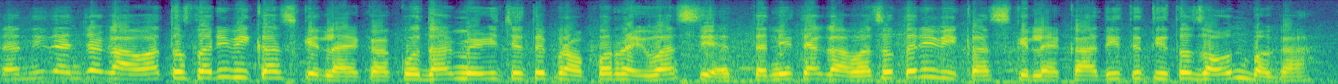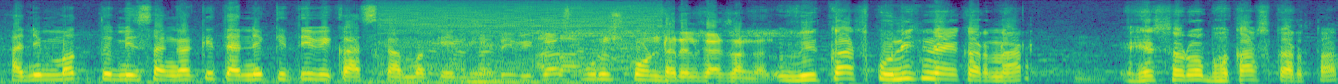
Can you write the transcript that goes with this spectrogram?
त्यांनी त्यांच्या गावातच तरी विकास केलाय का? कोदामेळीचे ते प्रॉपर रहिवासी आहेत. त्यांनी त्या गावाचा तरी विकास केलाय का? आधी ते तिथं जाऊन बघा. आणि मग तुम्ही सांगा की त्यांनी किती विकास कामं केली विकास पुरुष कोण ठरेल काय सांगाल? विकास कोणीच नाही करणार. हे सर्व भकास करतात.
